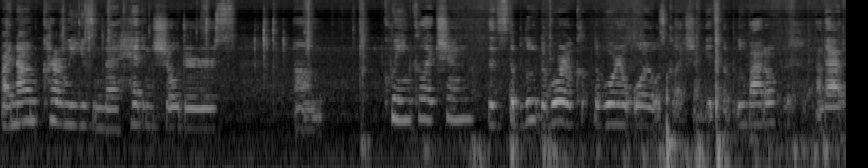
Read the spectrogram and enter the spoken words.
Right now I'm currently using the Head and Shoulders um, Queen collection. It's the blue, the royal, the royal oils collection. It's the blue bottle, and that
